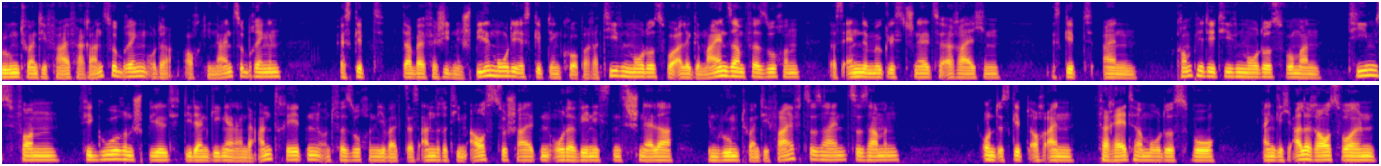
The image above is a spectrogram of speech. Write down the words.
Room 25 heranzubringen oder auch hineinzubringen. Es gibt dabei verschiedene Spielmodi. Es gibt den kooperativen Modus, wo alle gemeinsam versuchen, das Ende möglichst schnell zu erreichen. Es gibt einen kompetitiven Modus, wo man Teams von Figuren spielt, die dann gegeneinander antreten und versuchen jeweils das andere Team auszuschalten oder wenigstens schneller im Room 25 zu sein zusammen. Und es gibt auch einen Verrätermodus, wo eigentlich alle raus wollen,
